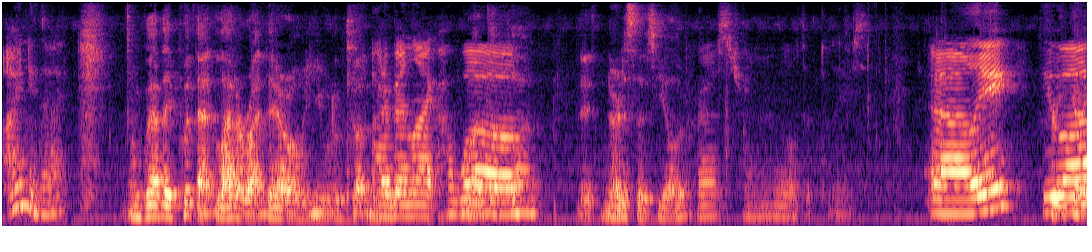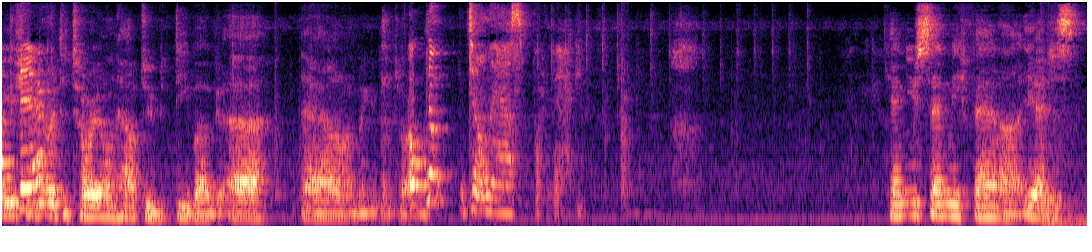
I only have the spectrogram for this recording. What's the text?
I knew that. I'm glad they put that ladder right there, or you would have gotten. I'd have been like, What whoa. the Notice those yellow. Press to place. Ellie, you Freako, up you should do a tutorial on how to debug. Uh, I don't want to make a tutorial. Oh no, dumbass! Put it back. Can you send me fan art? Yeah, just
